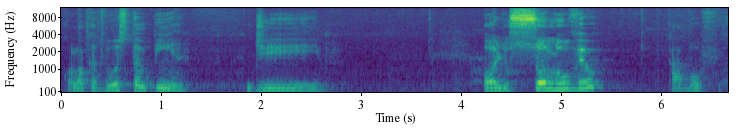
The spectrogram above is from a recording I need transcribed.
Coloca duas tampinhas de óleo solúvel. Acabou, filho.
